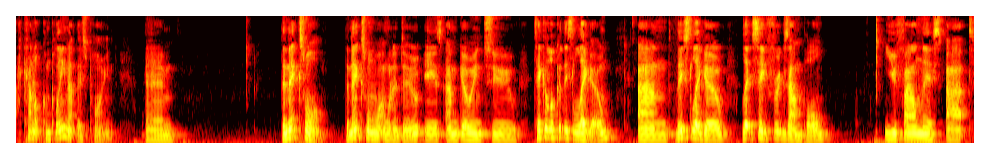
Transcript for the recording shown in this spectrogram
I cannot complain at this point. Um, the next one, the next one, what I'm going to do is I'm going to take a look at this Lego, and this Lego, let's say for example, you found this at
